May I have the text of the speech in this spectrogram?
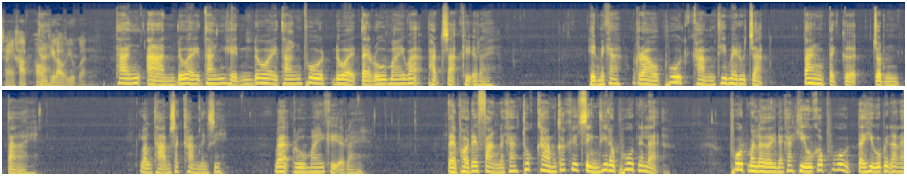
ใช่ครับ ห้องค่ะที่เราอยู่กัน ทั้งอ่านด้วยทั้งเห็นด้วยทั้งพูดด้วย แต่รู้ไหมว่าผัสสะคืออะไร เห็นไหมคะ เราพูดคำที่ไม่รู้จักตั้งแต่เกิดจนตาย ลองถามสักคำหนึ่งสิว่ารู้ไหมคืออะไร แต่พอได้ฟังนะคะ ทุกคำก็คือสิ่งที่เราพูดนั่นแหละ พูดมาเลยนะคะ หิวก็พูด แต่หิวเป็นอะไร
